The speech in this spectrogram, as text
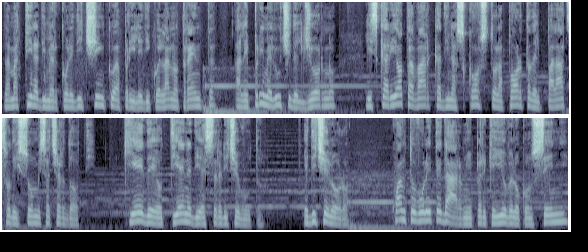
La mattina di mercoledì 5 aprile di quell'anno 30, alle prime luci del giorno, l'Iscariota varca di nascosto la porta del palazzo dei sommi sacerdoti. Chiede e ottiene di essere ricevuto. E dice loro, quanto volete darmi perché io ve lo consegni?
